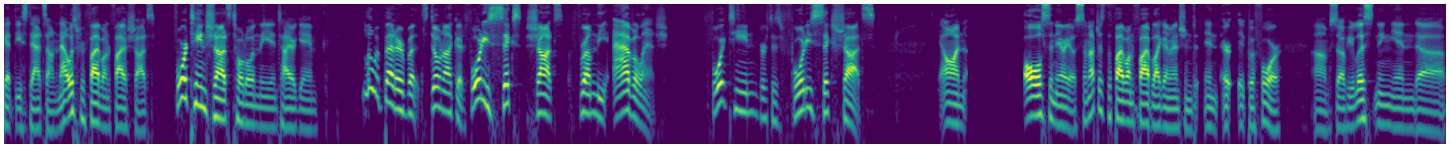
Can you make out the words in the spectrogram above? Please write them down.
get these stats on, and that was for five on five shots. 14 shots total in the entire game. A little bit better, but still not good. 46 shots from the Avalanche. 14 versus 46 shots on all scenarios. So not just the five on five like I mentioned in er, it before, Um, so if you're listening and uh,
